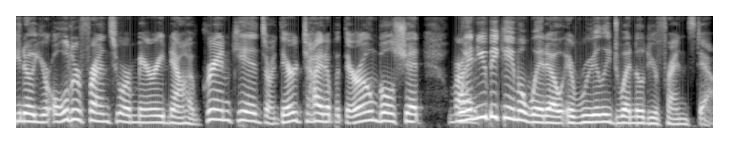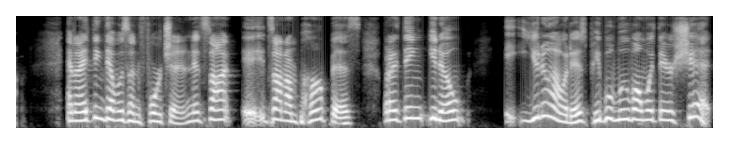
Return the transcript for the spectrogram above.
you know, your older friends who are married now have grandkids or they're tied up with their own bullshit. When you became a widow, it really dwindled your friends down. And I think that was unfortunate. And it's not it's not on purpose, but I think, you know, you know how it is. People move on with their shit.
